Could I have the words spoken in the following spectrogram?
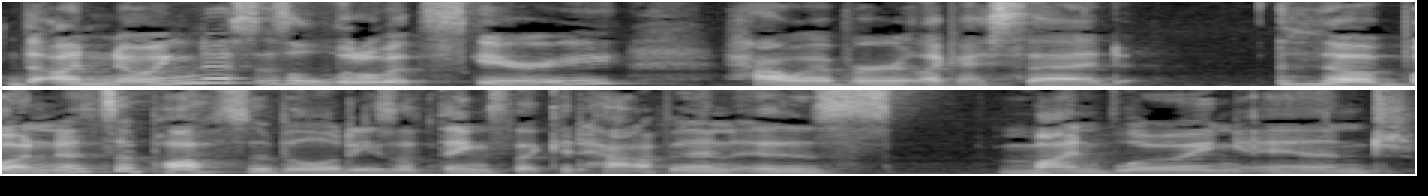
the unknowingness is a little bit scary. However, like I said, the abundance of possibilities of things that could happen is mind blowing and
